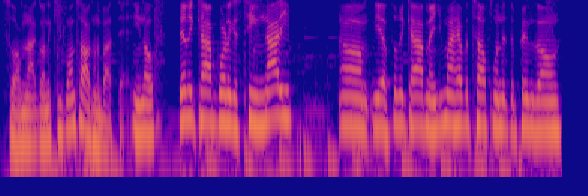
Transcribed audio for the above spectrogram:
So I'm not going to keep on talking about that. You know, Philly Cobb going against Team Naughty. Um, yeah, Philly Cobb, man, you might have a tough one. It depends on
